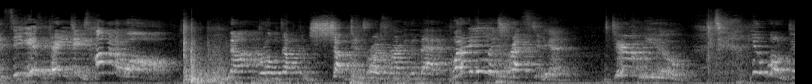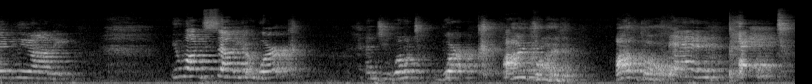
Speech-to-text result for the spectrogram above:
in seeing his paintings hung on a wall! Not rolled up and shoved in drawers under the bed. What are you interested in? Damn you! You won't Digliani. You won't sell your work, and you won't work. I tried. I'll go. Then paint!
